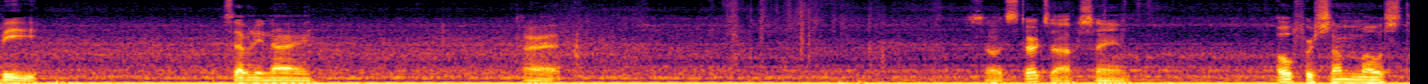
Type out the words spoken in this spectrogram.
V 79 Alright. So it starts off saying Oh for some most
